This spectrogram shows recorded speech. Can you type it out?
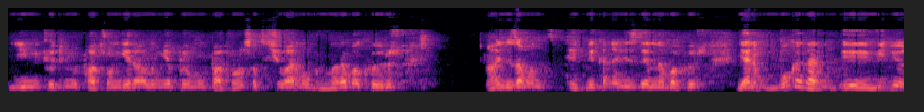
iyi mi kötü mü? Patron geri alım yapıyor mu? Patron satışı var mı? Bunlara bakıyoruz. Aynı zamanda teknik analizlerine bakıyoruz. Yani bu kadar e, video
